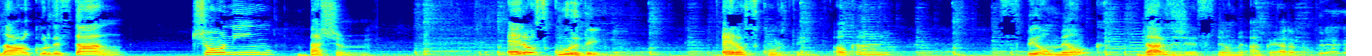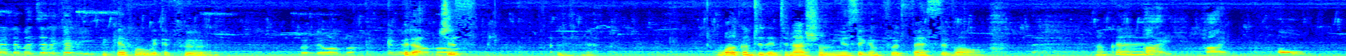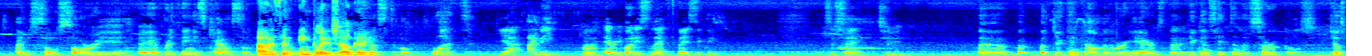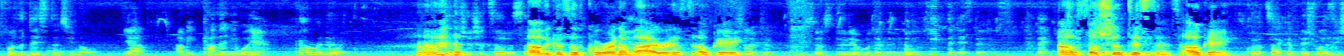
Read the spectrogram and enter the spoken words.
La Kurdistan. Choning Bashun. Eros Kurdi. Eros Kurdi. Okay. Spill milk? Darje. Spill milk? Okay, I don't know. Be careful with the food. But uh, just. Welcome to the International Music and Food Festival. Okay. Hi, hi. Oh, I'm so sorry. Everything is cancelled. Oh, it's in There English, no okay. Festival. What? Yeah, I mean, everybody's left basically. It's a shame. Uh, but but you can come over here. You can sit in the circles, just for the distance, you know. Yeah, I mean, come anyway. Yeah, Come anyway. oh, because of coronavirus? Okay. Keep the distance. Thank you. Oh, social distance. Okay.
